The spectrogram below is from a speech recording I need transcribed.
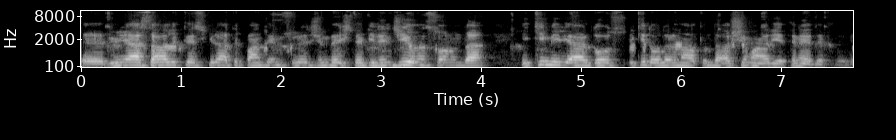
Dünya Sağlık Teşkilatı pandemi sürecinde işte birinci yılın sonunda 2 milyar doz 2 doların altında aşı maliyetini hedefledi.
